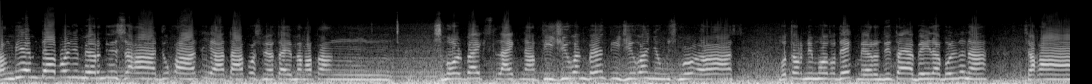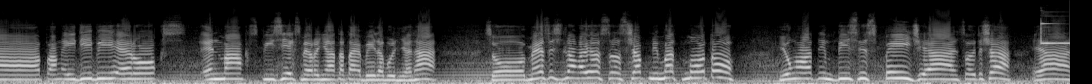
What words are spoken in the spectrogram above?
pang BMW, meron din sa ah, Ducati ha, tapos meron tayong mga pang small bikes like na PG1 ba yun? PG1 yung small, ah, motor ni Motodeck, meron din tayo available nun ha. Saka pang ADB, Aerox, NMAX, PCX, meron yata tayo available niyan ha. So message lang kayo sa shop ni Matt Moto, yung ating business page, yan. So ito siya, yan.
